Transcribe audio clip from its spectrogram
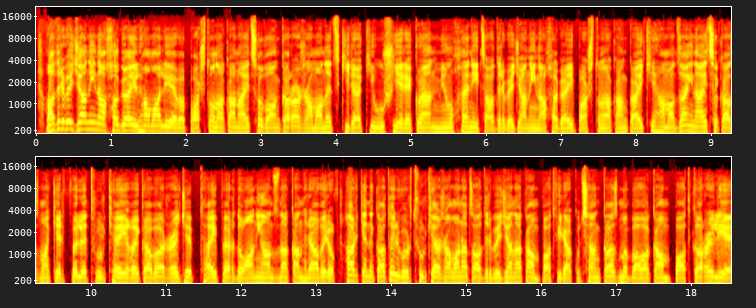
Ադրբեջանի նախագահ Իլհամ Ալիևը պաշտոնական այցով Անկարա ժամանեց Կիրակի ուշ երեկոյան Մյունխենից Ադրբեջանի նախագահի պաշտոնական կայքի համաձայն այցը կազմակերպվել է Թուրքիայի ղեկավար Ռեջեփ Թայիպ Էրդողանի անձնական հրավերով։ Հարկ է նկատել, որ Թուրքիա ժամանած ադրբեջանական պատվիրակության կազմը բավական պատկառելի է։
